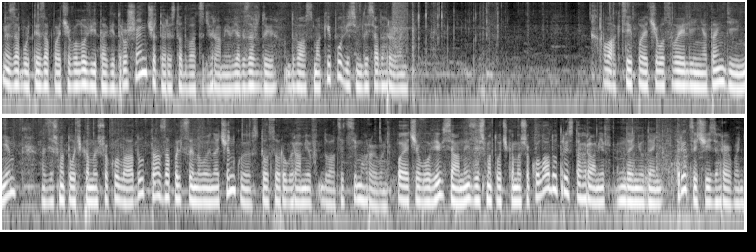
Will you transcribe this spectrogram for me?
Не забудьте за печиво ловіта від Рошен 420 грамів, як завжди, два смаки по 80 гривень. В акції печиво своє лінія Тандіні зі шматочками шоколаду та з апельсиновою начинкою 140 грамів 27 гривень. Печиво вівсяне зі шматочками шоколаду 300 грамів день у день 36 гривень.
